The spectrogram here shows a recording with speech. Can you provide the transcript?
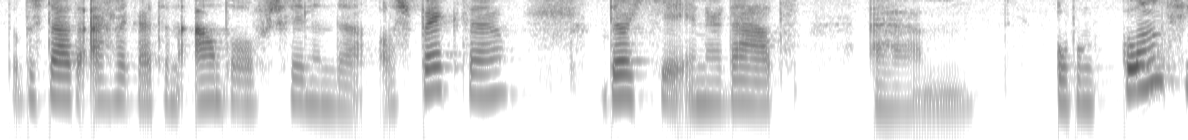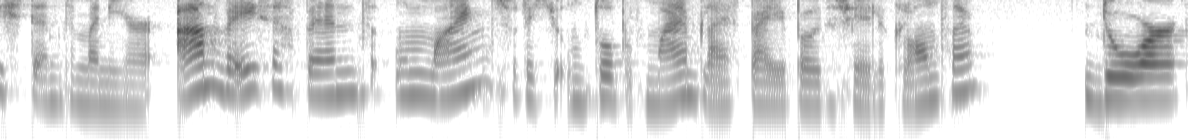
Dat bestaat eigenlijk uit een aantal verschillende aspecten. Dat je inderdaad um, op een consistente manier aanwezig bent online, zodat je on top of mind blijft bij je potentiële klanten. Door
